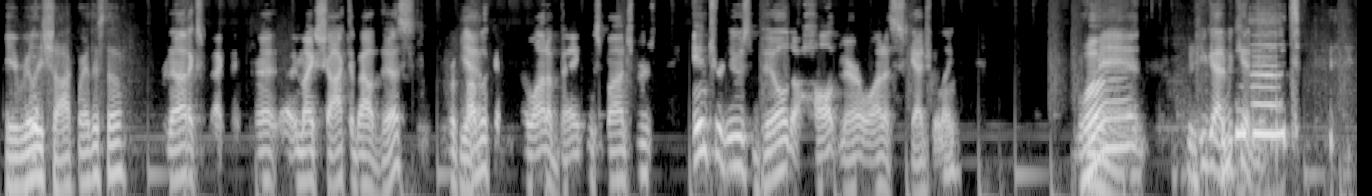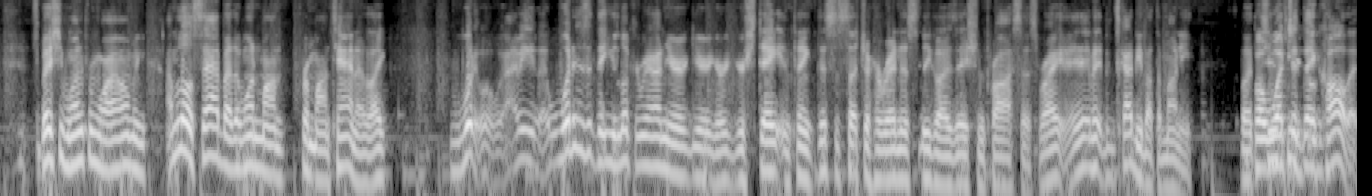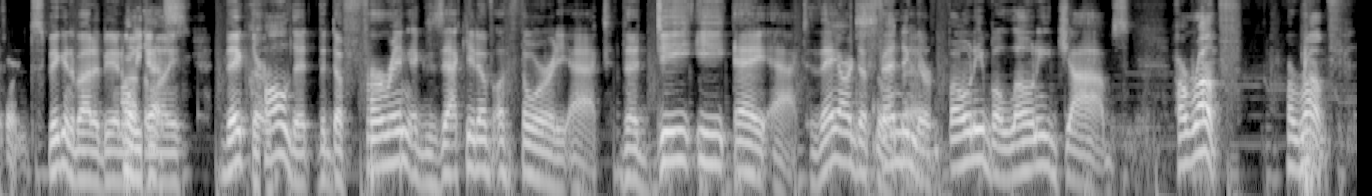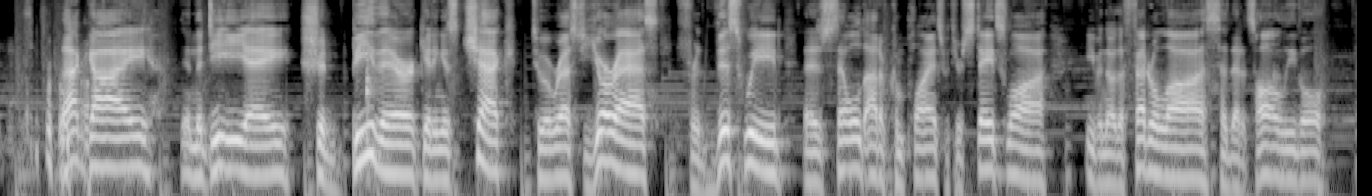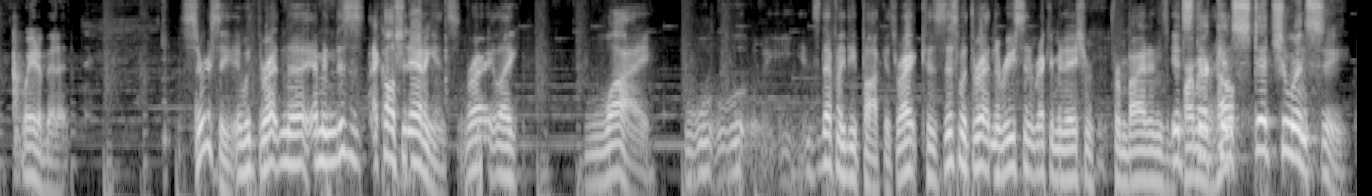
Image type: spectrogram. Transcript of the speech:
Are you really shocked by this though? We're not expecting. Right? Uh, am I shocked about this? Republican yeah. marijuana banking sponsors introduced bill to halt marijuana scheduling. What? Man. You got to be kidding me. Especially one from Wyoming. I'm a little sad by the one mon- from Montana. Like, what? I mean, what is it that you look around your your your, your state and think this is such a horrendous legalization process? Right? It, has got to be about the money. But, but what did they call it? Speaking about it being oh, about oh, the yes. money, they sure. called it the Deferring Executive Authority Act, the DEA Act. They are defending so their phony baloney jobs. Harumph, harumph that guy in the DEA should be there getting his check to arrest your ass for this weed that is sold out of compliance with your state's law, even though the federal law said that it's all legal. Wait a minute. Seriously, it would threaten the. I mean, this is I call shenanigans, right? Like, why? It's definitely deep pockets, right? Because this would threaten the recent recommendation from Biden's. It's Department their constituency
